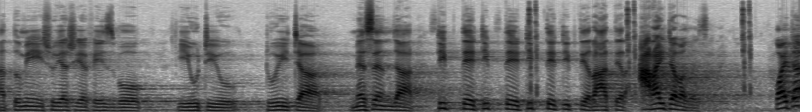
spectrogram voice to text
আর তুমি শুয়ে শুয়ে ফেসবুক ইউটিউব টুইটার মেসেঞ্জার টিপতে টিপতে টিপতে টিপতে রাতের আড়াইটা বাজাইছে কয়টা?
